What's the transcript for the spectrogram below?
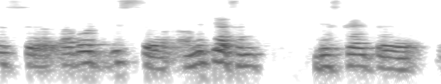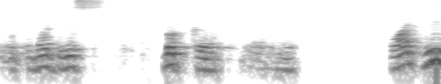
This, uh, about this, uh, Amartya Sen described about this book, what he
